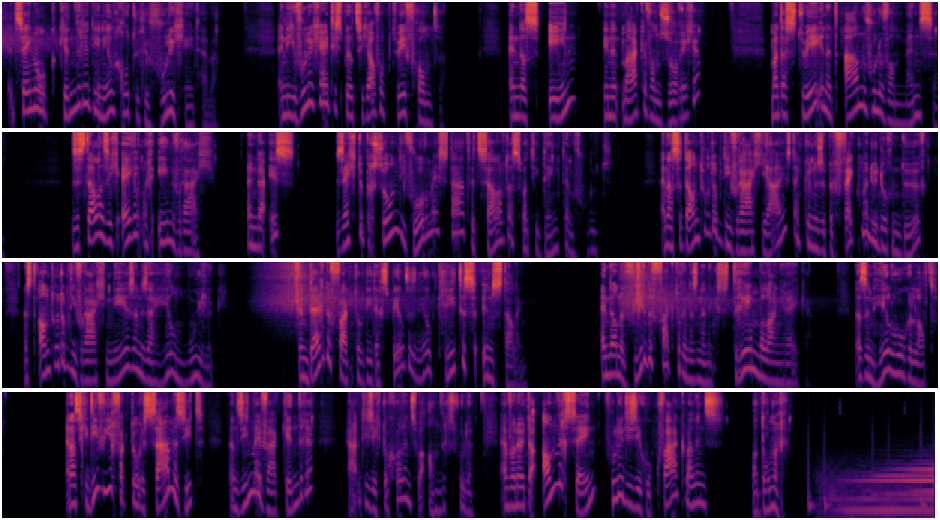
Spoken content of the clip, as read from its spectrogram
Het zijn ook kinderen die een heel grote gevoeligheid hebben. En die gevoeligheid die speelt zich af op twee fronten. En dat is één, in het maken van zorgen, maar dat is twee, in het aanvoelen van mensen. Ze stellen zich eigenlijk maar één vraag. En dat is, zegt de persoon die voor mij staat hetzelfde als wat hij denkt en voelt? En als het antwoord op die vraag ja is, dan kunnen ze perfect met u door een deur. Als het antwoord op die vraag nee is, dan is dat heel moeilijk. Een derde factor die daar speelt, is een heel kritische instelling. En dan een vierde factor, en dat is een extreem belangrijke. Dat is een heel hoge lat. En als je die vier factoren samen ziet, dan zien wij vaak kinderen ja, die zich toch wel eens wat anders voelen. En vanuit dat anders zijn, voelen die zich ook vaak wel eens wat dommer.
